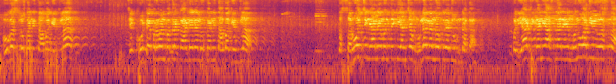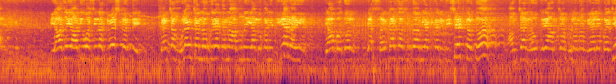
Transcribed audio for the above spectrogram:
बोगस लोकांनी ताबा घेतला. जे खोटे प्रमाणपत्र काढलेल्या लोकांनी ताबा घेतला. तर सर्वोच्च न्यायालय म्हणते की यांच्या मुलांना नोकऱ्या देऊन टाका. पण या ठिकाणी असणारे हे मनुवादी व्यवस्था ती आजही आदिवासींना द्वेष करते. त्यांच्या मुलांच्या नोकऱ्या त्यांना अजूनही या लोकांनी दिल्या नाही. त्याबद्दल या सरकारचा सुद्धा आम्ही या ठिकाणी निषेध करतो. आमच्या नोकऱ्या आमच्या मुलांना मिळाल्या पाहिजे.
